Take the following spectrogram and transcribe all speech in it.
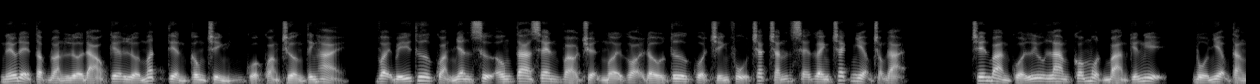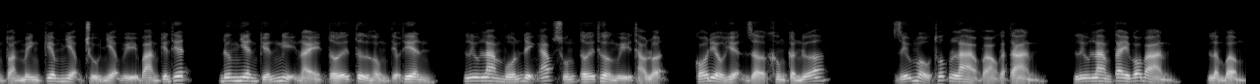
nếu để tập đoàn lừa đảo kia lừa mất tiền công trình của quảng trường Tinh Hải, vậy bí thư quản nhân sự ông ta xen vào chuyện mời gọi đầu tư của chính phủ chắc chắn sẽ gánh trách nhiệm trọng đại. Trên bàn của Lưu Lam có một bản kiến nghị, bổ nhiệm Tằng Toàn Minh kiêm nhiệm chủ nhiệm ủy ban kiến thiết, đương nhiên kiến nghị này tới từ Hồng Tiểu Thiên, Lưu Lam vốn định áp xuống tới thường ủy thảo luận, có điều hiện giờ không cần nữa. Dĩu mẩu thuốc là vào gạt tàn, Lưu Lam tay gõ bàn, lẩm bẩm.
